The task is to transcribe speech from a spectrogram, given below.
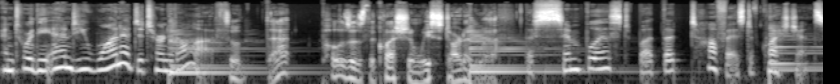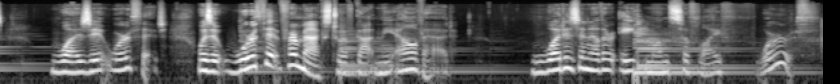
and toward the end, he wanted to turn it off. So that poses the question we started with. The simplest but the toughest of questions. Was it worth it? Was it worth it for Max to have gotten the LVAD? What is another eight months of life worth?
